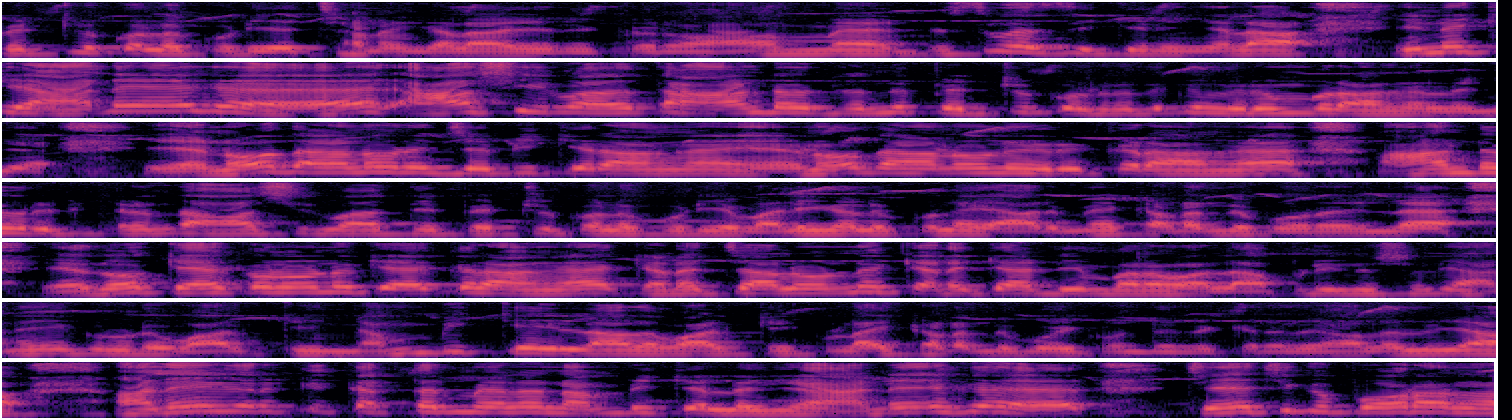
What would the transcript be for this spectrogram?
பெற்றுக்கொள்ளக்கூடிய ஜனங்களா இருக்கிறோம். ஆமா விசுவசிக்கிறீங்களா? இன்னைக்கு அநேக ஆசீர்வாதத்தை ஆண்டவர்கிட்ட இருந்து பெற்றுக்கொள்றதுக்கு விரும்புறாங்க இல்லைங்க. ஏனோ தானோன்னு ஜெபிக்கிறாங்க. ஏனோ தானோன்னு இருக்கிறாங்க. ஆண்டவர்கிட்ட இருந்து ஆசீர்வாதத்தை பெற்றுக்கொள்ளக்கூடிய வழிகளுக்குள்ள யாருமே கடந்து போறது இல்ல ஏதோ கேட்கணும்னு கேட்கறாங்க கிடைச்சாலும்னு கிடைக்காட்டியும் பரவாயில்ல. அப்படின்னு சொல்லி அநேகருடைய வாழ்க்கை நம்பிக்கை இல்லாத வாழ்க்கைக்குள்ளாய் கடந்து போய் கொண்டிருக்கிறது. அல்லலுயா அநேகருக்கு கத்தர் மேல நம்பிக்கை இல்லைங்க. அநேகர் சேச்சிக்கு போறாங்க.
